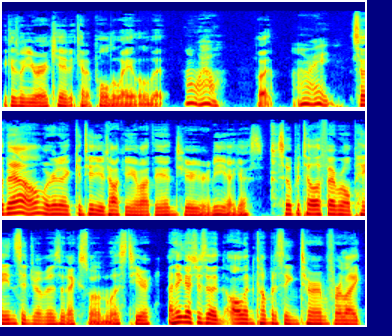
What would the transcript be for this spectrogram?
Because when you were a kid, it kind of pulled away a little bit. Oh wow. But All right. so now we're going to continue talking about the anterior knee, I guess. So patellofemoral pain syndrome is the next one on the list here. I think that's just an all-encompassing term for like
